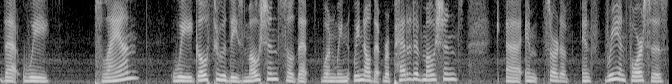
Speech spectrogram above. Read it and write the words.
that we plan, we go through these motions so that when we we know that repetitive motions uh, in, sort of in, reinforces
